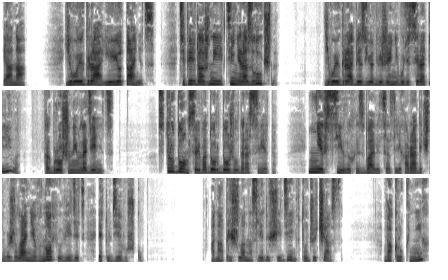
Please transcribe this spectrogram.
и она, его игра и ее танец теперь должны идти неразлучно. Его игра без ее движений будет сиротлива, как брошенный младенец. С трудом Сальвадор дожил до рассвета, не в силах избавиться от лихорадочного желания вновь увидеть эту девушку. Она пришла на следующий день, в тот же час. Вокруг них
